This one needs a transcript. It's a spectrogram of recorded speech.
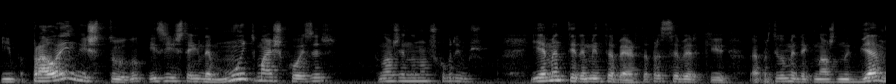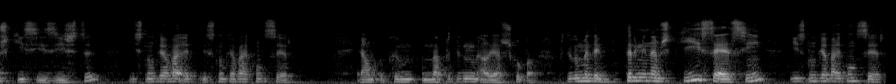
E para além disto tudo, existem ainda muito mais coisas que nós ainda não descobrimos. E é manter a mente aberta para saber que, a partir do momento em que nós negamos que isso existe, isso nunca vai, isso nunca vai acontecer. É um, que, a partir de, aliás, desculpa, a partir do momento em que determinamos que isso é assim, isso nunca vai acontecer.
